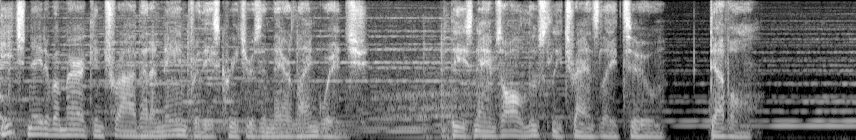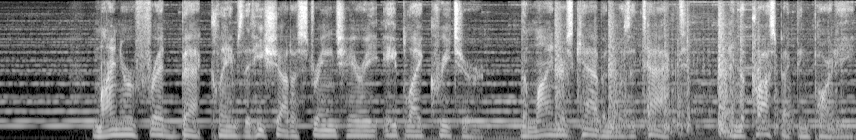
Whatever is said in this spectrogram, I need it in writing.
way. Each Native American tribe had a name for these creatures in their language. These names all loosely translate to devil. Miner Fred Beck claims that he shot a strange, hairy, ape-like creature. The miner's cabin was attacked, and the prospecting party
